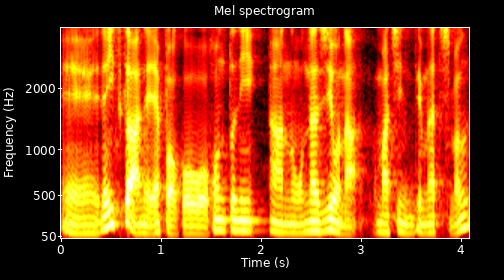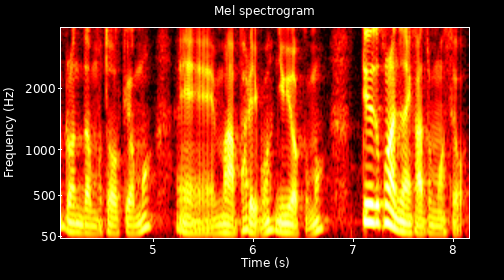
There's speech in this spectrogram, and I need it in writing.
えー、で、いつかはね、やっぱこう、本当に、あの、同じような街にでもなってしまう。ロンドンも東京も、えー、まあパリもニューヨークも、っていうところなんじゃないかなと思うんですよ。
